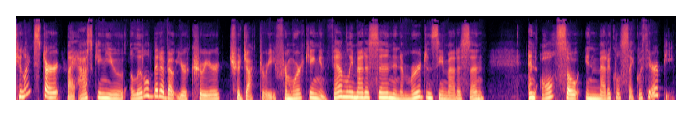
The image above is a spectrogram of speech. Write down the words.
Can I start by asking you a little bit about your career trajectory from working in family medicine and emergency medicine and also in medical psychotherapy?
